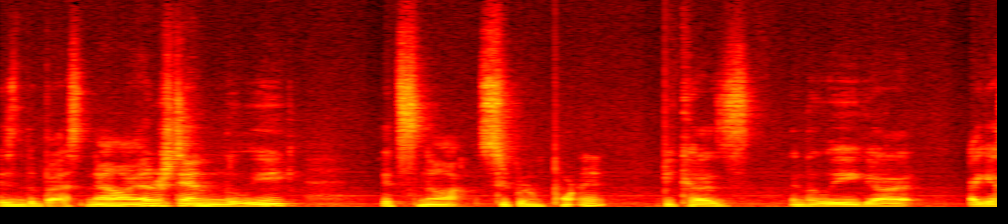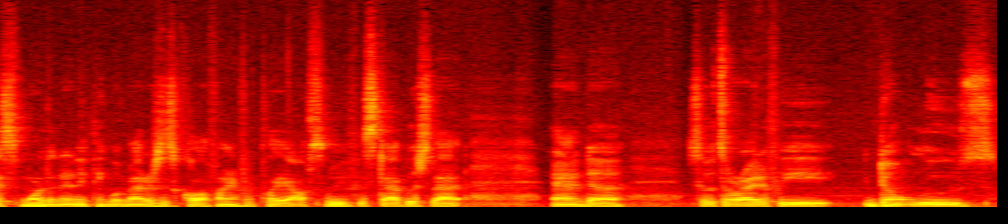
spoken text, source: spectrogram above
isn't the best. Now I understand in the league, it's not super important because in the league, uh, I guess more than anything, what matters is qualifying for playoffs. We've established that, and uh, so it's all right if we don't lose.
